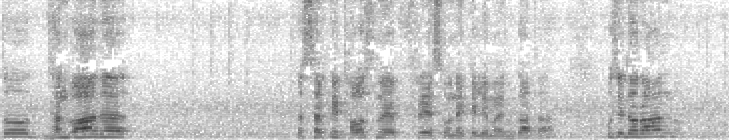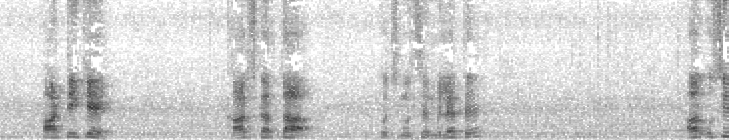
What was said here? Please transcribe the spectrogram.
तो धनबाद सर्किट हाउस में फ्रेश होने के लिए मैं रुका था। उसी दौरान पार्टी के कार्यकर्ता कुछ मुझसे मिले थे। और उसी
